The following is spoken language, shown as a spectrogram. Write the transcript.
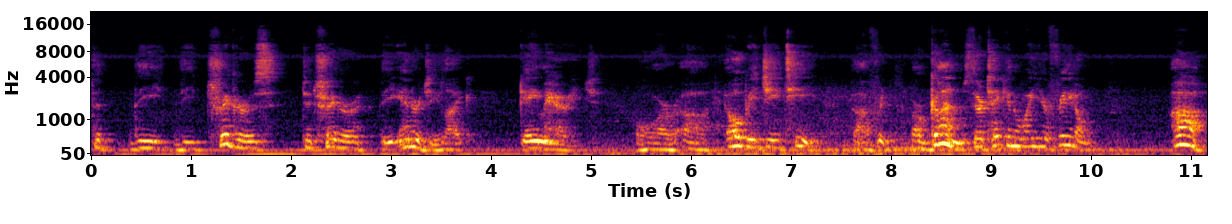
the the the triggers to trigger the energy, like gay marriage or uh, LBGT uh, or guns. They're taking away your freedom. Ah,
